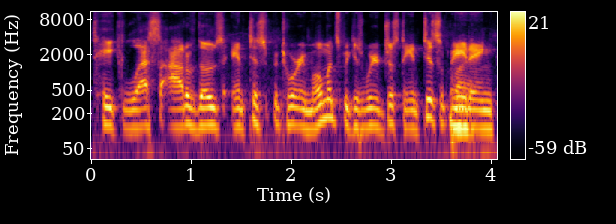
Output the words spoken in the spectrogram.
take less out of those anticipatory moments because we're just anticipating, right.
